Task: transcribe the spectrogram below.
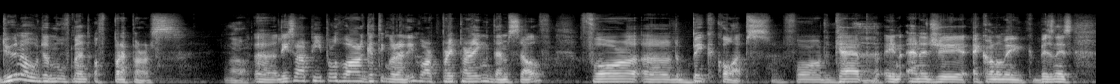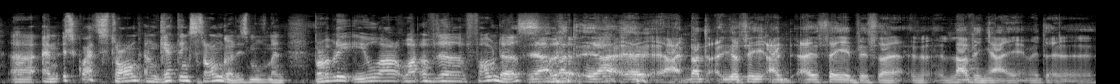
Do you know the movement of preppers? No. Uh, these are people who are getting ready, who are preparing themselves for uh, the big collapse, for the gap in energy, economic, business, uh, and it's quite strong and getting stronger. This movement. Probably you are one of the founders. Yeah, but yeah, uh, but you see, I, I say it with a, a loving eye, with a,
